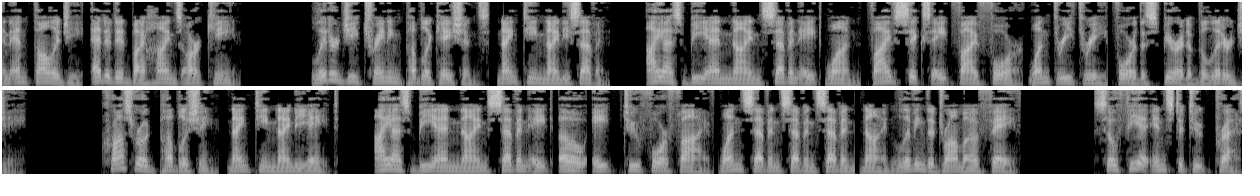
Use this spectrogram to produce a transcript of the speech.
an anthology, edited by Heinz R. Kuehn. Liturgy Training Publications, 1997. ISBN 978-1-56854-133-4 The Spirit of the Liturgy. Crossroad Publishing, 1998. ISBN 978-0-8245-1777-9 Living the Drama of Faith. Sophia Institute Press,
